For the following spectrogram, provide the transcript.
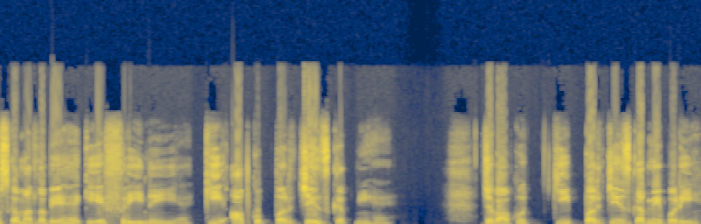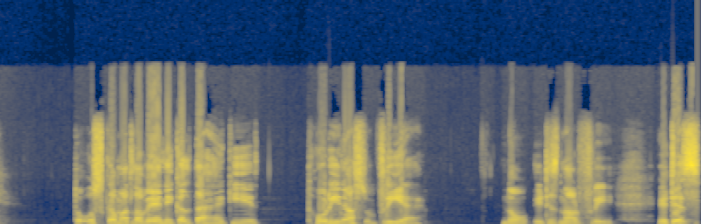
उसका मतलब यह है कि ये फ्री नहीं है। की आपको परचेज करनी है। जब आपको की परचेज करनी पड़ी तो उसका मतलब यह निकलता है कि ये थोड़ी ना फ्री है। No it is not free it is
